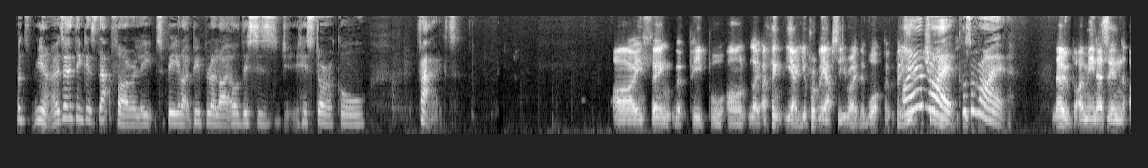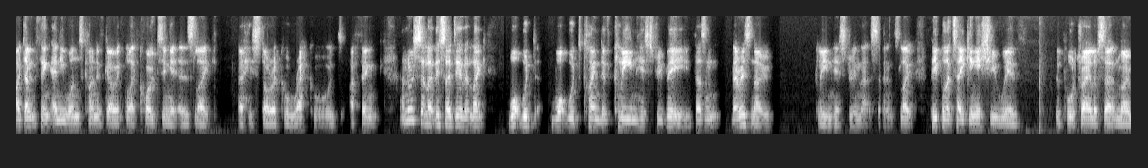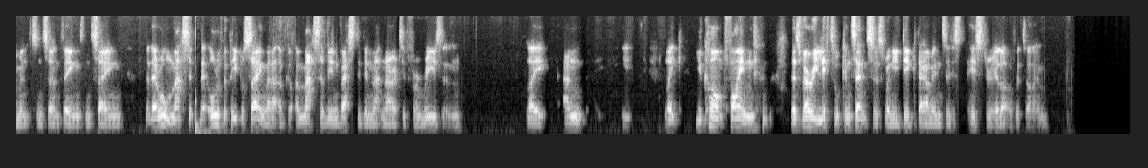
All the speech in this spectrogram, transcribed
uh, you know, I don't think it's that far a leap to be like people are like, oh, this is historical fact. I think that people aren't like. I think yeah, you're probably absolutely right. That what, but, but I am right. Of course, I'm right. No, but I mean, as in, I don't think anyone's kind of going like quoting it as like a historical record. I think, and also like this idea that like what would what would kind of clean history be? Doesn't there is no clean history in that sense. Like people are taking issue with the portrayal of certain moments and certain things and saying they're all massive. That all of the people saying that have got are massively invested in that narrative for a reason. Like and like you can't find there's very little consensus when you dig down into his, history a lot of the time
